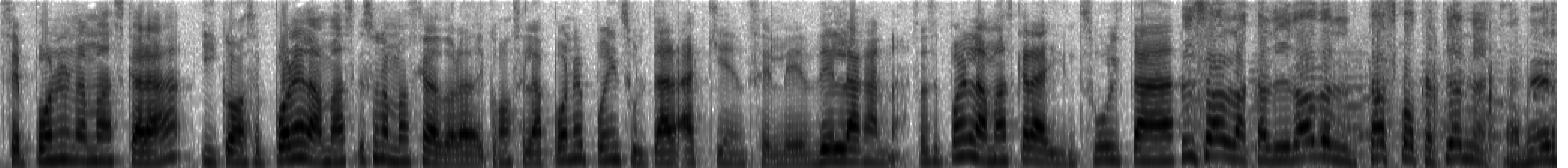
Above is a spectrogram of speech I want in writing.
se pone una máscara y cuando se pone la máscara, es una máscara dorada, y cuando se la pone puede insultar a quien se le dé la gana. O sea, se pone la máscara e insulta. Pisa la calidad del casco que tiene. A ver.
